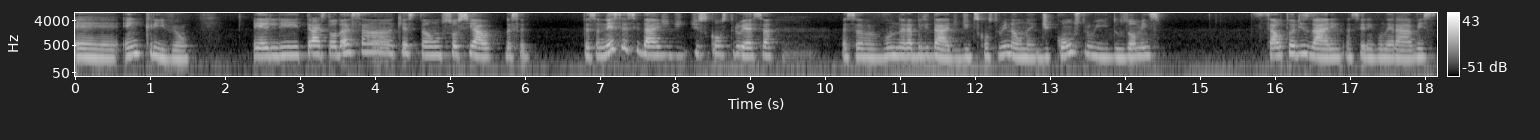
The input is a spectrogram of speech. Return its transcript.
É, é incrível. Ele traz toda essa questão social, dessa, dessa necessidade de desconstruir essa essa vulnerabilidade, de desconstruir não, né? De construir, dos homens se autorizarem a serem vulneráveis.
